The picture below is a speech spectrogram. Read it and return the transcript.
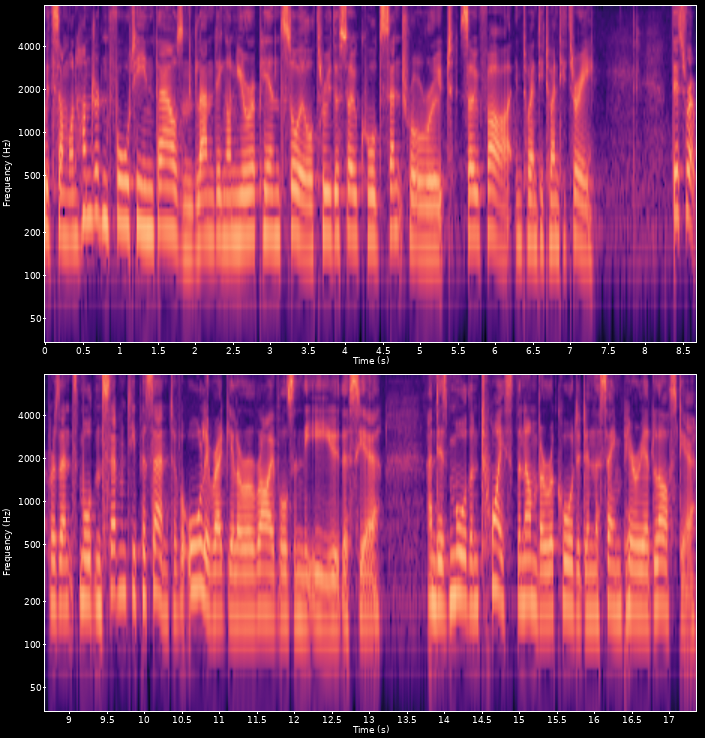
with some 114,000 landing on European soil through the so called Central Route so far in 2023. This represents more than 70% of all irregular arrivals in the EU this year, and is more than twice the number recorded in the same period last year.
